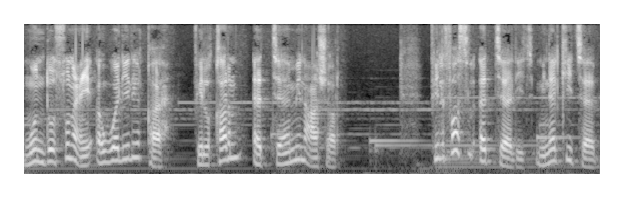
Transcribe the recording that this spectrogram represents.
منذ صنع أول لقاح. في القرن الثامن عشر. في الفصل الثالث من الكتاب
